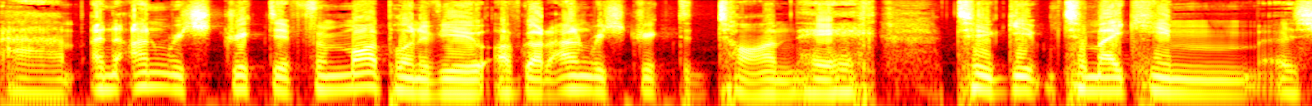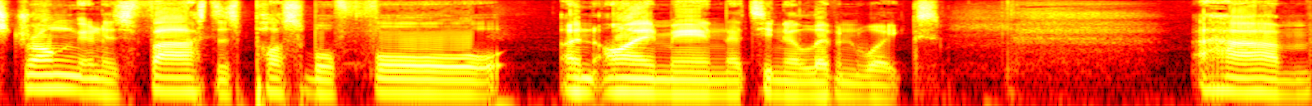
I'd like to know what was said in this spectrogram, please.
um, an unrestricted, from my point of view, I've got unrestricted time there to give to make him as strong and as fast as possible for an Ironman that's in 11 weeks. Um,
